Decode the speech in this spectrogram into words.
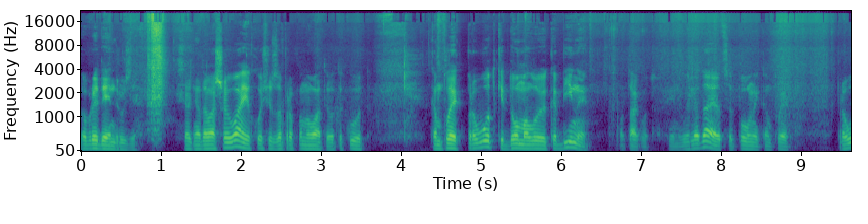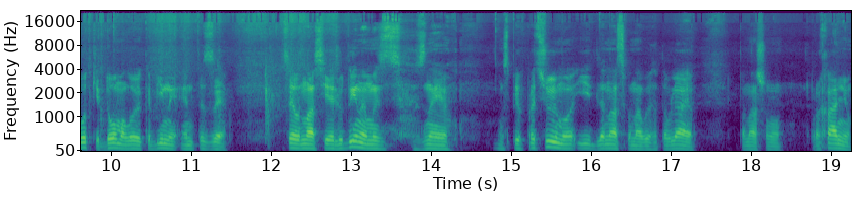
Добрий день, друзі. Сьогодні до вашої уваги хочу запропонувати отаку от комплект проводки до малої кабіни. Отак от він виглядає. Це повний комплект проводки до малої кабіни НТЗ. Це у нас є людина, ми з, нею співпрацюємо і для нас вона виготовляє по нашому проханню.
